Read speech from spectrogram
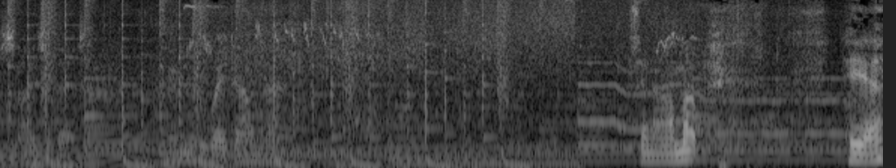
Size that the way down there. So now I'm up here.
